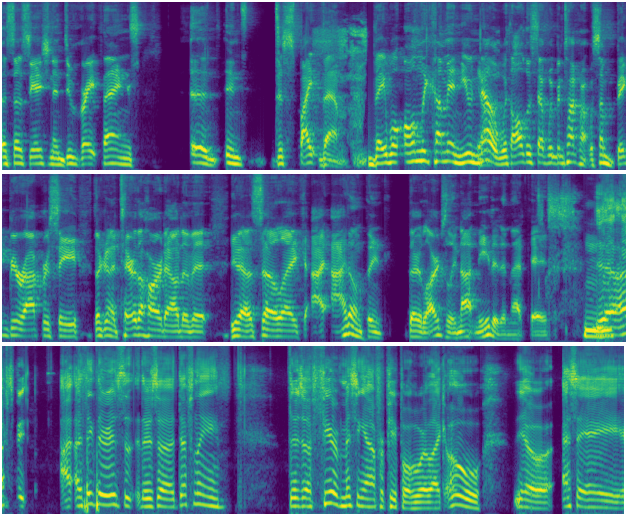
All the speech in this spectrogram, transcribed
association and do great things uh, in despite them. They will only come in, you know, yeah. with all the stuff we've been talking about, with some big bureaucracy. They're going to tear the heart out of it. You know, so like, I, I don't think they're largely not needed in that case. Mm-hmm. Yeah, I have to be. I, I think there is. There's a definitely. There's a fear of missing out for people who are like, oh, you know, SAA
